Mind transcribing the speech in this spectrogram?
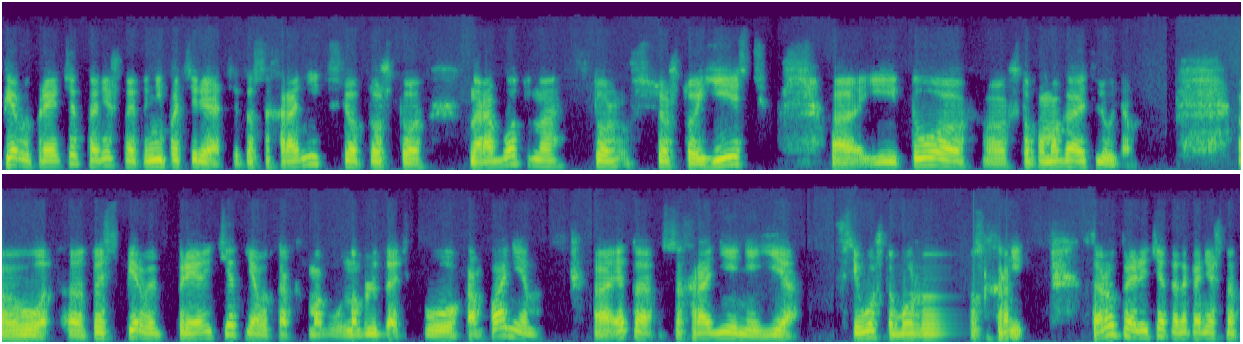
первый приоритет, конечно, это не потерять, это сохранить все то, что наработано, то, все, что есть, и то, что помогает людям. Вот. То есть первый приоритет, я вот как могу наблюдать по компаниям, это сохранение всего, что можно сохранить. Второй приоритет – это, конечно,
